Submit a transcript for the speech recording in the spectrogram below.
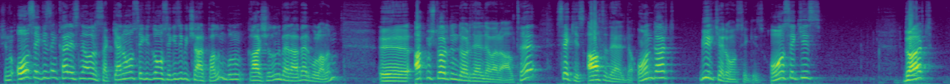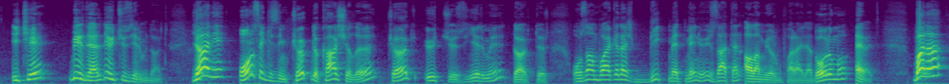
Şimdi 18'in karesini alırsak yani 18 ile 18'i bir çarpalım. Bunun karşılığını beraber bulalım. Ee, 64'ün 4 elde var 6. 8, 6 da elde 14. 1 kere 18. 18. 4, 2, 1 de elde 324. Yani 18'in köklü karşılığı kök 324'tür. O zaman bu arkadaş Big Mac menüyü zaten alamıyor bu parayla. Doğru mu? Evet. Bana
